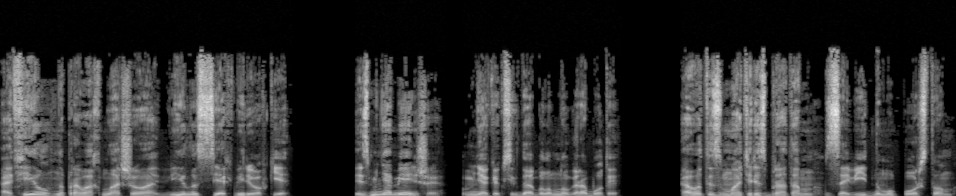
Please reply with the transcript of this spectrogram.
А Фил на правах младшего вил из всех веревки. Из меня меньше, у меня, как всегда, было много работы. А вот из матери с братом завидным упорством.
